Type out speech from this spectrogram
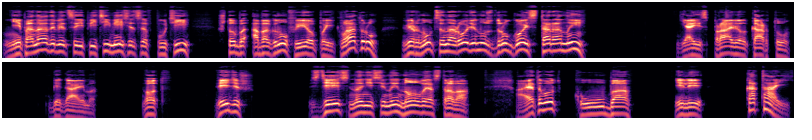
Не понадобится и пяти месяцев пути, чтобы, обогнув ее по экватору, вернуться на родину с другой стороны. Я исправил карту Бегайма. Вот, видишь, здесь нанесены новые острова. А это вот Куба или Катай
